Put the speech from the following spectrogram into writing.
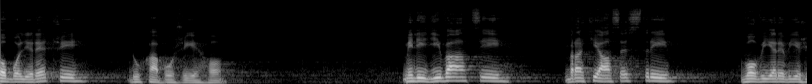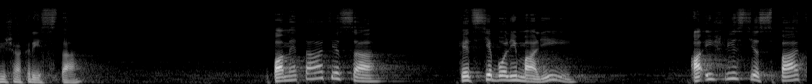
To boli reči Ducha Božieho. Milí diváci, bratia a sestry, vo viere v Ježiša Krista. Pamätáte sa, keď ste boli malí a išli ste spať,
